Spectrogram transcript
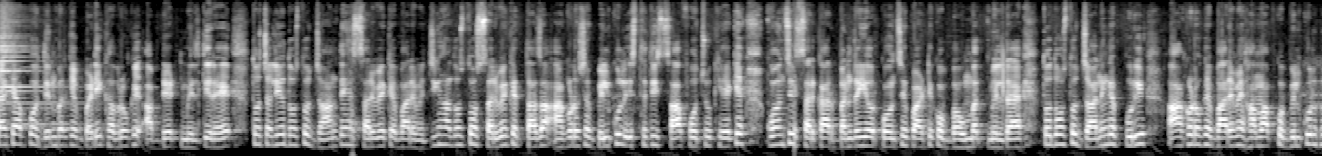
ताकि आपको दिन भर के बड़ी खबरों की अपडेट मिलती रहे। तो चलिए दोस्तों, जानते हैं सर्वे के बारे में। जी हाँ दोस्तों, सर्वे के ताज़ा आंकड़ों से बिल्कुल स्थिति साफ़ हो चुकी है कि कौन सी सरकार बन रही है और कौन सी पार्टी को बहुमत मिल रहा है। तो दोस्तों, जानेंगे पूरी आंकड़ों के बारे में। हम आपको बिल्कुल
